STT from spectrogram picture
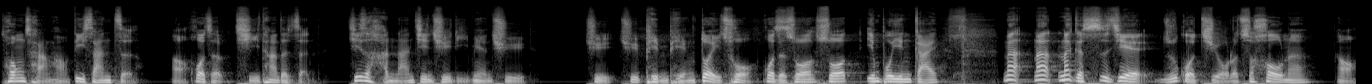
通常哈第三者啊或者其他的人，其实很难进去里面去。去去品评对错，或者说说应不应该？那那那个世界如果久了之后呢？哦，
